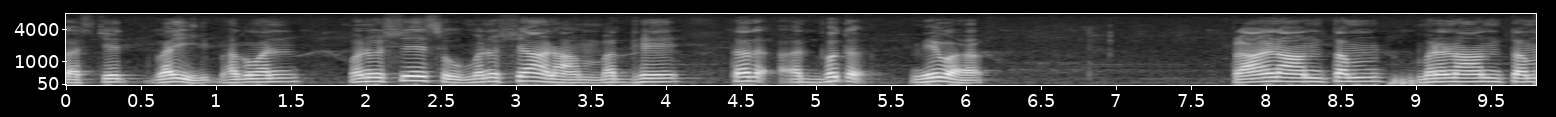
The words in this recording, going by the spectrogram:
कश्चित वै भगवन मनुष्येषु मनुष्याणाम मध्ये तद अद्भुतमिव प्राणातम मरणातम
